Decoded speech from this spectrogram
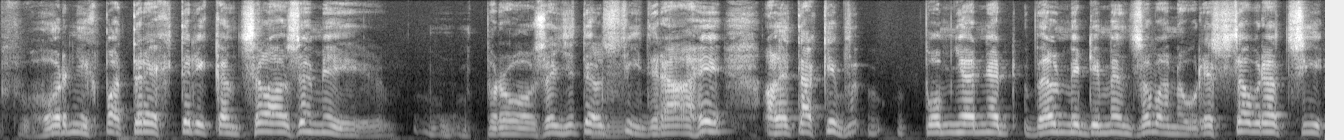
v horních patrech, tedy kancelářemi pro ředitelství hmm. dráhy, ale taky poměrně velmi dimenzovanou restaurací,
